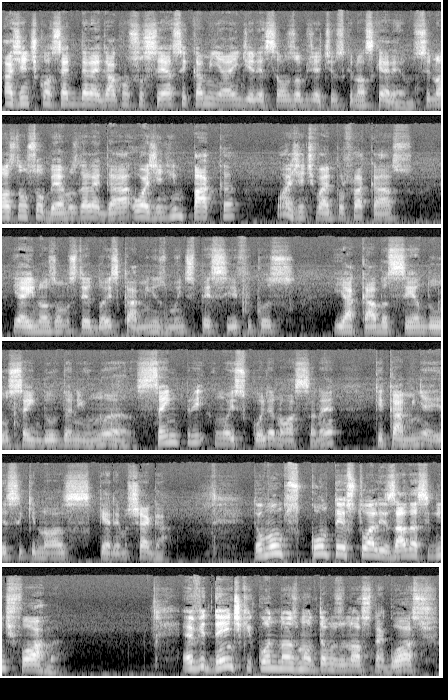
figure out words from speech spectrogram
a gente consegue delegar com sucesso e caminhar em direção aos objetivos que nós queremos. Se nós não soubermos delegar, ou a gente empaca, ou a gente vai para o fracasso. E aí nós vamos ter dois caminhos muito específicos e acaba sendo, sem dúvida nenhuma, sempre uma escolha nossa, né? Que caminho é esse que nós queremos chegar. Então vamos contextualizar da seguinte forma. É evidente que quando nós montamos o nosso negócio,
